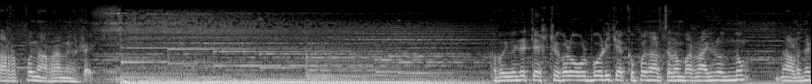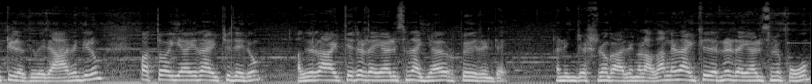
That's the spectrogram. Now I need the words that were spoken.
കറുപ്പ് നിറാണ് കേട്ടെ അപ്പോൾ ഇതിന്റെ ടെസ്റ്റുകൾ ഓൾ ബോഡി ചെക്കപ്പ് നടത്തണം പറഞ്ഞാൽ അതിനൊന്നും നടന്നിട്ടില്ല ഇതുവരെ. ആരെങ്കിലും പത്തോ അയ്യായിരം അയച്ചു തരും. അതൊരാഴ്ചത്തെ ഡയാലിസിന് അയ്യായിരം ഉറുപ്പ്യ വരുന്നുണ്ട്. അതിന് ഇഞ്ചക്ഷനോ കാര്യങ്ങളോ. അതങ്ങനെ അയച്ചു തരുന്ന ഡയാലിസിന് പോവും.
